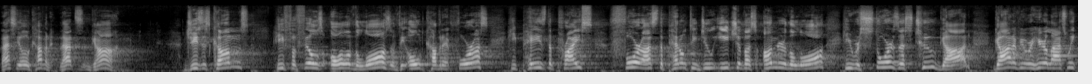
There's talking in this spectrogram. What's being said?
That's the old covenant. That's gone. Jesus comes, he fulfills all of the laws of the old covenant for us. He pays the price for us, the penalty due each of us under the law. He restores us to God. God, if you were here last week,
